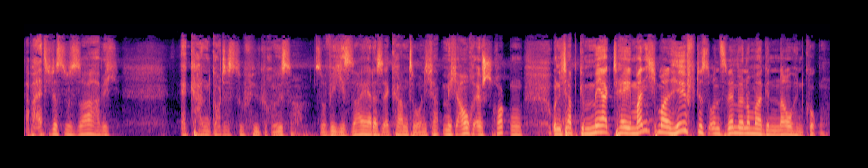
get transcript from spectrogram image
Aber als ich das so sah, habe ich erkannt, Gott ist so viel größer, so wie Jesaja das erkannte. Und ich habe mich auch erschrocken und ich habe gemerkt, hey, manchmal hilft es uns, wenn wir nochmal genau hingucken.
